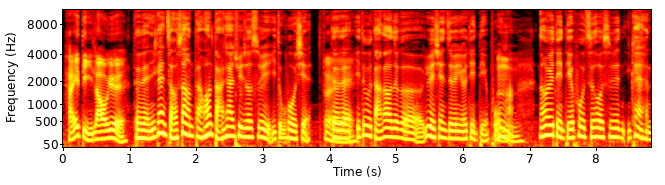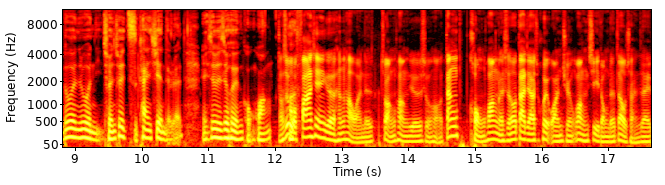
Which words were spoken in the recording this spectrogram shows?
海底捞月，对不对？你看早上打好像打下去之后，是不是一度破线？对，对不对？一度打到这个月线这边有点跌破嘛。嗯然后有点跌破之后，是不是你看很多人，如果你纯粹只看线的人，你是不是会很恐慌？老师，我发现一个很好玩的状况，就是说哈，当恐慌的时候，大家会完全忘记龙的造船在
